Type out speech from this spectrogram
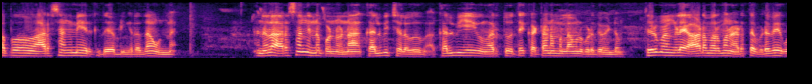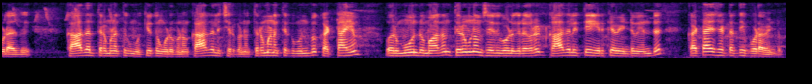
அப்போது அரசாங்கமே இருக்குது அப்படிங்கிறது தான் உண்மை. அதனால் அரசாங்கம் என்ன பண்ணணும்னா கல்வி செலவு கல்வியை மருத்துவத்தை கட்டணம் இல்லாமல் கொடுக்க வேண்டும். திருமணங்களை ஆடம்பரமாக நடத்த விடவே கூடாது. காதல் திருமணத்துக்கு முக்கியத்துவம் கொடுக்கணும் காதலிச்சிருக்கணும். திருமணத்திற்கு முன்பு கட்டாயம் ஒரு மூன்று மாதம் திருமணம் செய்து கொள்கிறவர்கள் காதலித்தே இருக்க வேண்டும் என்று கட்டாய சட்டத்தை போட வேண்டும்.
